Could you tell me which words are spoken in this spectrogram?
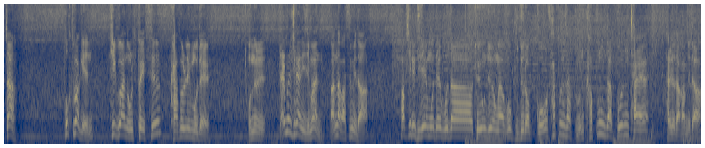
자, 폭스바겐 티구안 올스페이스 가솔린 모델 오늘 짧은 시간이지만 만나봤습니다. 확실히 디젤 모델보다 조용조용하고 부드럽고 사뿐사뿐 가뿐가뿐 잘 달려나갑니다.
